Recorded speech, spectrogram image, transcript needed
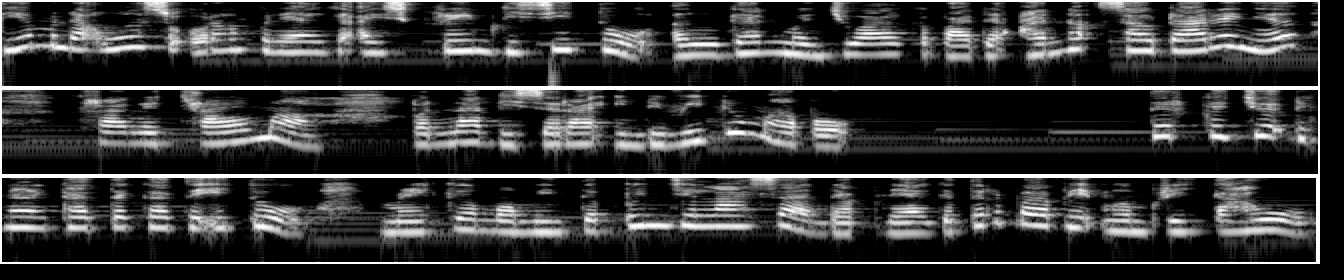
dia mendakwa seorang peniaga aiskrim di situ enggan menjual kepada anak saudaranya kerana trauma pernah diserang individu mabuk. Terkejut dengan kata-kata itu, mereka meminta penjelasan dan peniaga terbabit memberitahu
